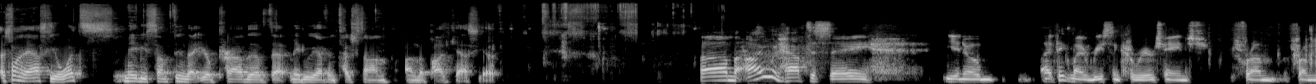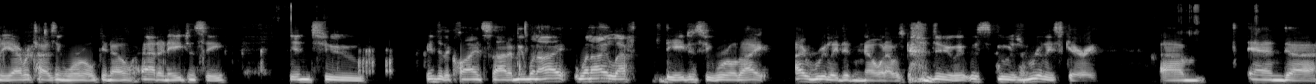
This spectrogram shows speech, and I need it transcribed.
I just wanted to ask you, what's maybe something that you're proud of that maybe we haven't touched on on the podcast yet? Um, I would have to say, you know, I think my recent career change from from the advertising world, you know, at an agency into into the client side. I mean, when I when I left the agency world, I I really didn't know what I was going to do. It was it was really scary, um, and uh,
